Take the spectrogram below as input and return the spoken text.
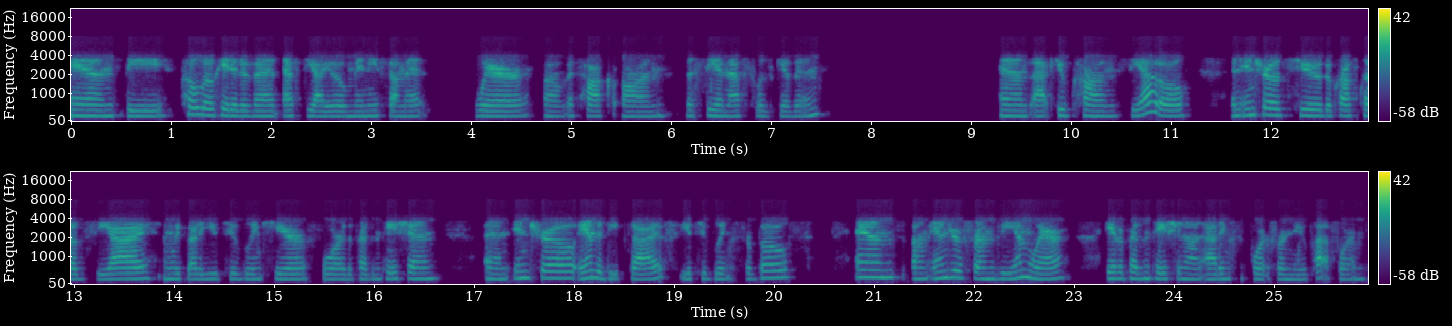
and the co-located event FD.io Mini Summit where um, a talk on the CNFs was given. And at KubeCon Seattle, an intro to the Cross Cloud CI, and we've got a YouTube link here for the presentation, an intro and a deep dive, YouTube links for both. And um, Andrew from VMware gave a presentation on adding support for new platforms,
